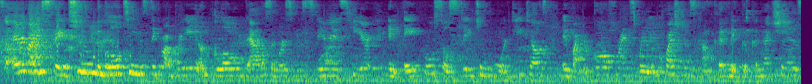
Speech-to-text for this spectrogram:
So everybody stay tuned. The Glow team is thinking about bringing a Glow Dallas immersive experience here in April. So stay tuned for more details. Invite your girlfriends, bring your questions, come make good connections,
